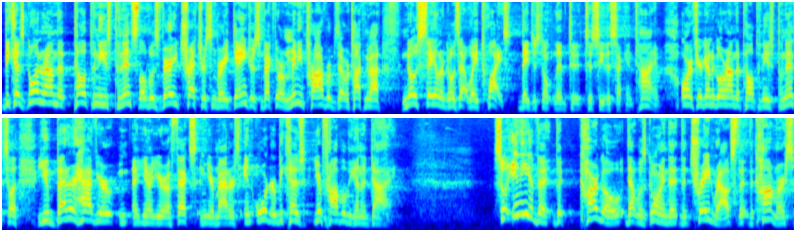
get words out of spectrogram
Because going around the Peloponnese Peninsula was very treacherous and very dangerous. In fact, there were many proverbs that were talking about no sailor goes that way twice. They just don't live to, to see the second time. Or if you're going to go around the Peloponnese Peninsula, you better have your, uh, you know, your effects and your matters in order because you're probably going to die. So any of the, the cargo that was going, the, the trade routes, the, the commerce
